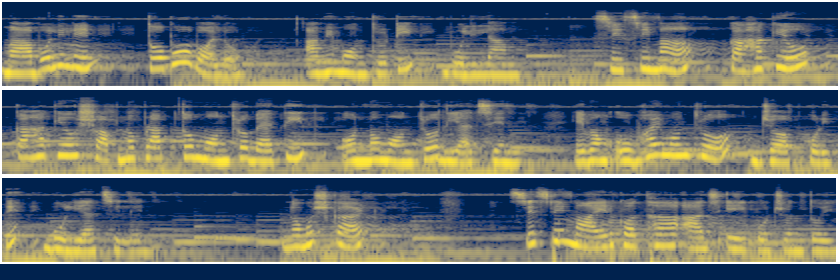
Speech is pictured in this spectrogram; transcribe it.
মা বলিলেন, তবুও বলো। আমি মন্ত্রটি বলিলাম। শ্রী শ্রী মা, কাহাকেও কাহাকেও স্বপ্নপ্রাপ্ত মন্ত্র ব্যতীত অন্য মন্ত্র দিয়াছেন এবং উভয় মন্ত্র জপ করিতে বলিয়াছিলেন। নমস্কার শ্রী মায়ের কথা আজ এই পর্যন্তই।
